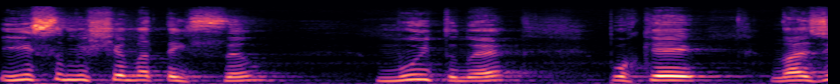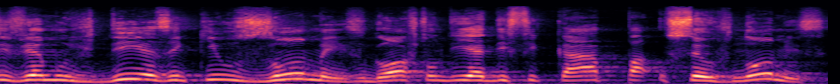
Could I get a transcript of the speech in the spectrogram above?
E isso me chama atenção muito, não é? Porque nós vivemos dias em que os homens gostam de edificar os seus nomes.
